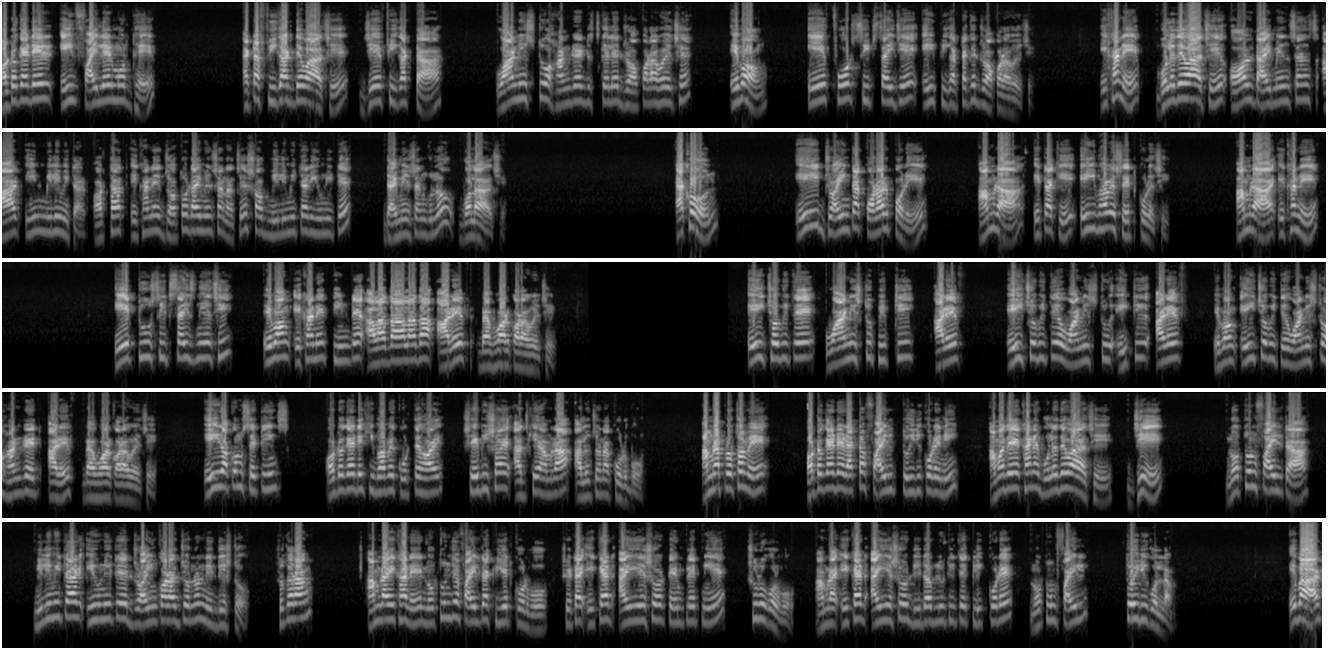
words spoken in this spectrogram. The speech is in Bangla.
অটোক্যাডের এই ফাইলের মধ্যে একটা ফিগার দেওয়া আছে, যে ফিগারটা ওয়ান ইস টু হান্ড্রেড স্কেলে ড্র করা হয়েছে এবং এ ফোর সিট সাইজে এই ফিগারটাকে ড্র করা হয়েছে। এখানে বলে দেওয়া আছে all dimensions are in millimetre অর্থাৎ এখানে যত ডাইমেনশন আছে, সব মিলিমিটার ইউনিটে ডাইমেনশনগুলো বলা আছে। এখন এই ড্রয়িংটা করার পরে আমরা এটাকে এইভাবে সেট করেছি। আমরা এখানে এ টু সিট সাইজ নিয়েছি এবং এখানে তিনটে আলাদা আলাদা আরএফ ব্যবহার করা হয়েছে। এই ছবিতে one is to fifty RF এই ছবিতে one is to eighty RF এবং এই ছবিতে one is two hundred RF ব্যবহার করা হয়েছে। এই রকম সেটিংস অটোক্যাডে কীভাবে করতে হয়, সে বিষয়ে আজকে আমরা আলোচনা করব। আমরা প্রথমে অটোক্যাডের একটা ফাইল তৈরি করে নিই। আমাদের এখানে বলে দেওয়া আছে যে, নতুন ফাইলটা মিলিমিটার ইউনিটে ড্রয়িং করার জন্য নির্দিষ্ট। সুতরাং আমরা এখানে নতুন যে ফাইলটা ক্রিয়েট করব, সেটা এক্যাড আইএসও টেমপ্লেট নিয়ে শুরু করব। আমরা এক্যাড আইএসও ডিডব্লিউটিতে ক্লিক করে নতুন ফাইল তৈরি করলাম। এবার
